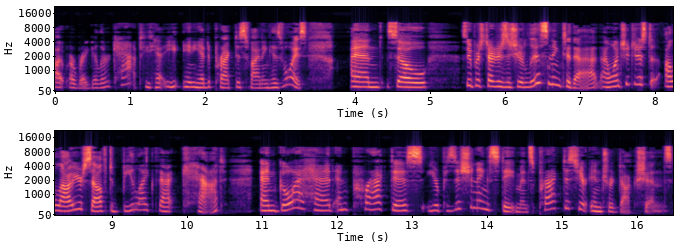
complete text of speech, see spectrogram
a, a regular cat. He had, he, he had to practice finding his voice. And so Superstarters, as you're listening to that, I want you to just allow yourself to be like that cat and go ahead and practice your positioning statements, practice your introductions.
